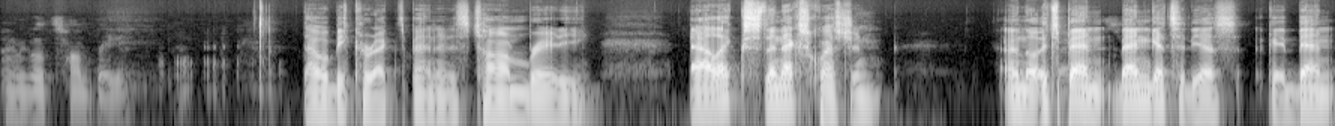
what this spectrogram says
I'm gonna go with Tom Brady. That would be correct, Ben. It is Tom Brady. Alex, the next question. Oh, no, it's Ben. Ben gets it, yes. Okay, Ben,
